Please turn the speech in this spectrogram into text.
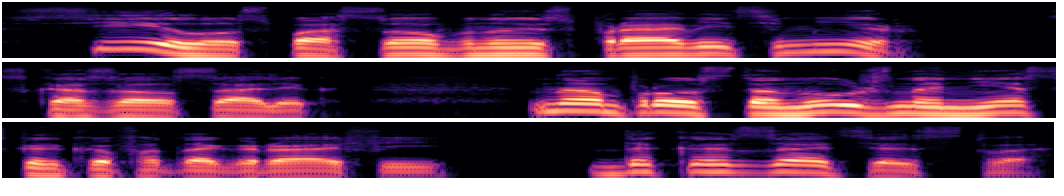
Силу, способную исправить мир, сказал Салик. Нам просто нужно несколько фотографий. Доказательства.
